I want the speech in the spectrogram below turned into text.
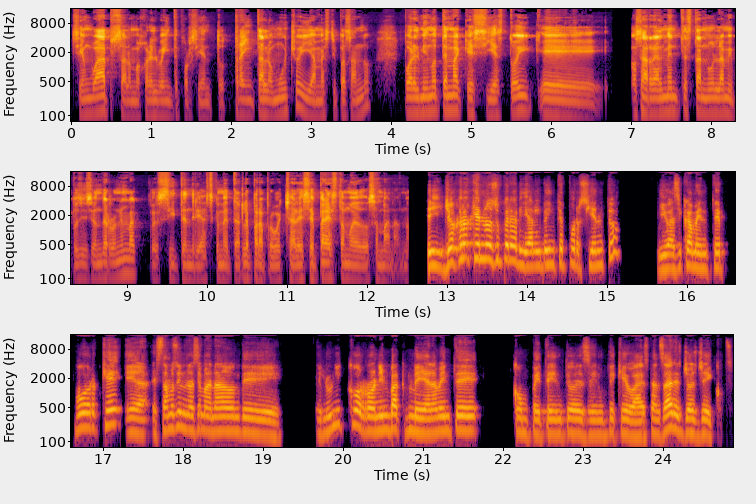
100 watts, a lo mejor el 20%, 30 lo mucho y ya me estoy pasando. Por el mismo tema que si estoy, eh, o sea, realmente está nula mi posición de running back, pues sí tendrías que meterle para aprovechar ese préstamo de dos semanas, ¿no? Sí, yo creo que no superaría el 20% y básicamente porque eh, estamos en una semana donde el único running back medianamente competente o decente que va a descansar es Josh Jacobs.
